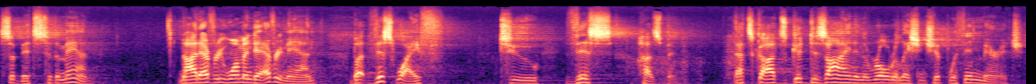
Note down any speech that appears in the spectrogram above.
submits to the man. Not every woman to every man, but this wife to this husband. That's God's good design in the role relationship within marriage.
